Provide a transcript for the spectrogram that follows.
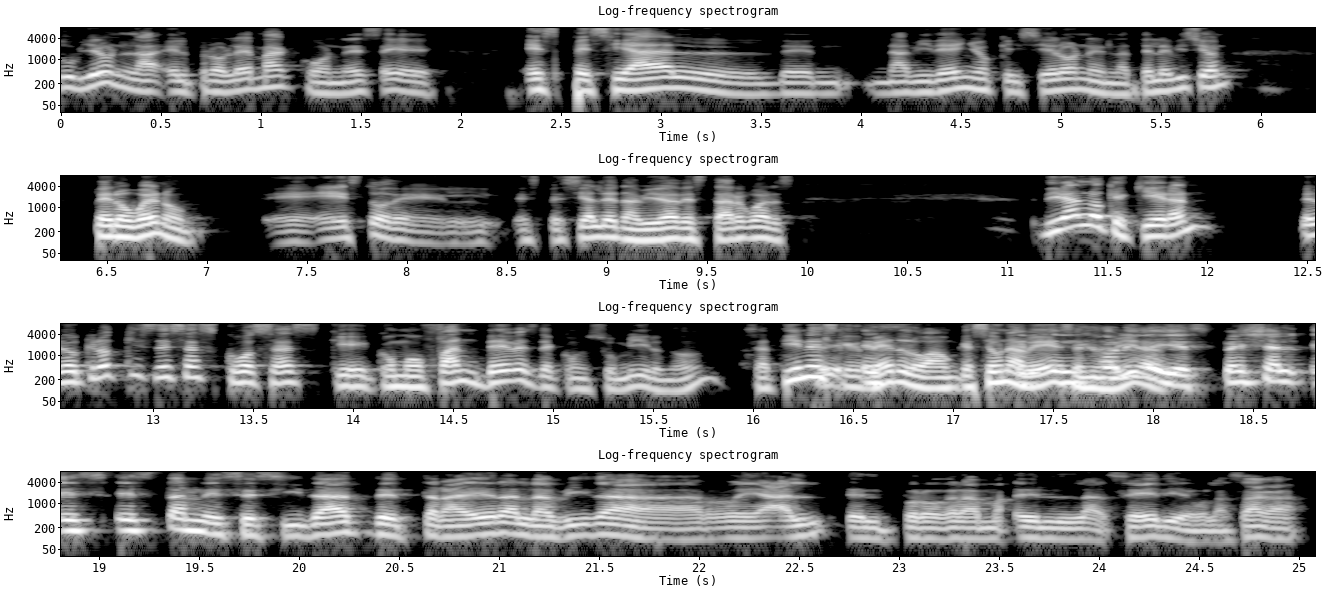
tuvieron la- el problema con ese especial de navideño que hicieron en la televisión, pero bueno, eh, esto del especial de Navidad de Star Wars, dirán lo que quieran, pero creo que es de esas cosas que como fan debes de consumir, ¿no? O sea, tienes que es- verlo, aunque sea una el, vez el en la vida. Holiday Special es esta necesidad de traer a la vida real el programa, el- la serie o la saga,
